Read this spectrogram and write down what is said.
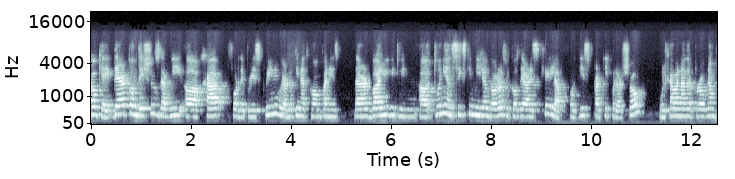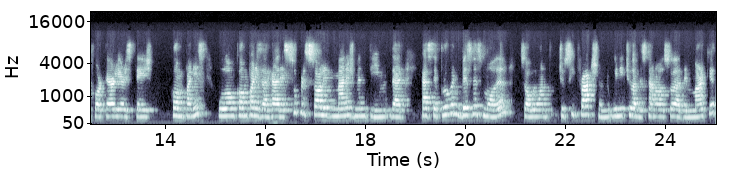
Okay, there are conditions that we uh, have for the pre-screening. We are looking at companies that are valued between uh, 20 and 60 million dollars because they are a scale up for this particular show. We'll have another program for earlier stage companies. We own companies that had a super solid management team that has a proven business model. So we want to see traction. We need to understand also that the market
